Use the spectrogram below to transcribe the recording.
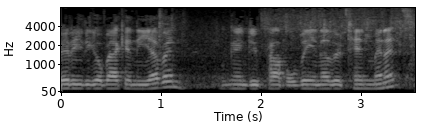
ready to go back in the oven. We're going to do probably another 10 minutes.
